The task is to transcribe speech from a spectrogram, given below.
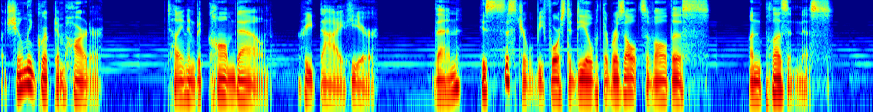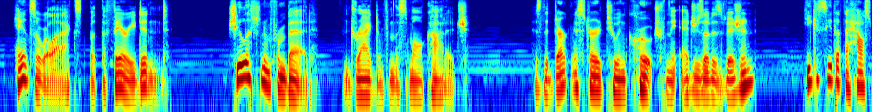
but she only gripped him harder, telling him to calm down or he died here. Then his sister would be forced to deal with the results of all this unpleasantness. Hansel relaxed, but the fairy didn't. She lifted him from bed and dragged him from the small cottage. As the darkness started to encroach from the edges of his vision, he could see that the house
